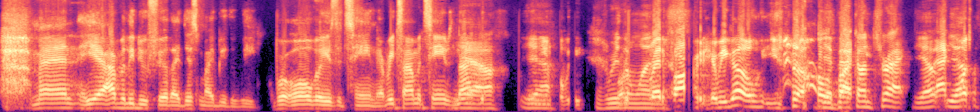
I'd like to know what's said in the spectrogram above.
man, yeah, I really do feel like this might be the week. We're always the team. Every time a team's not, yeah, the, yeah, you know, we, are the ones. Red carpet. Here we go. You know, yeah, back on track. Yep, yep. On,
